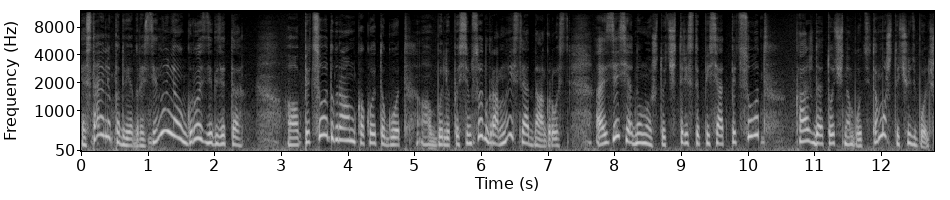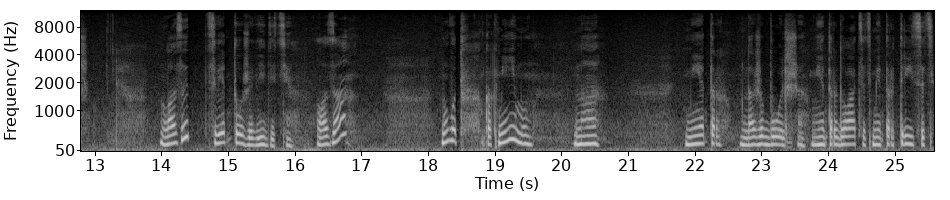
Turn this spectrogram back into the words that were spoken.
И оставили по две грозди. Ну, у нее грозди где-то 500 а, грамм, какой-то год а, были по 700 грамм, ну, если одна гроздь. А здесь я думаю, что 450-500 каждая точно будет, а может и чуть больше. Лозы цвет тоже видите. Лоза, ну вот как минимум на метр, даже больше, метр двадцать, метр тридцать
